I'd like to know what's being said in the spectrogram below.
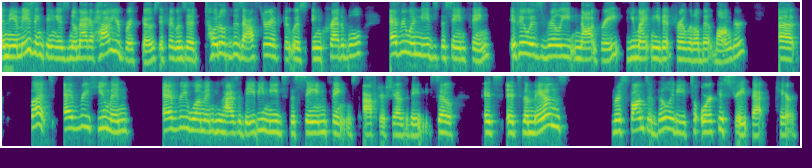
And the amazing thing is, no matter how your birth goes, if it was a total disaster, if it was incredible, everyone needs the same thing. If it was really not great, you might need it for a little bit longer. Uh, but every human, every woman who has a baby needs the same things after she has a baby. So it's it's the man's responsibility to orchestrate that care.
